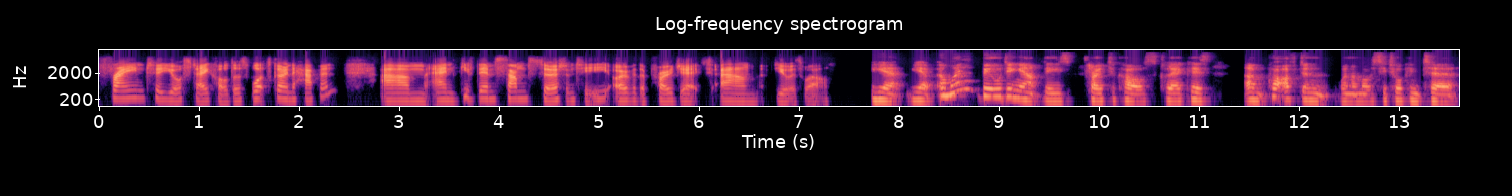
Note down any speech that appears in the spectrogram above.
frame to your stakeholders what's going to happen, um, and give them some certainty over the project um, view as well. Yeah, yeah. And when building out these protocols, Clare, because um, quite often when I'm obviously talking to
